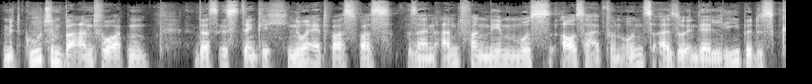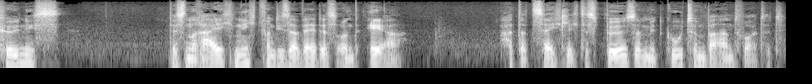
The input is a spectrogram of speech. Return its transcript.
mit Gutem beantworten, das ist, denke ich, nur etwas, was seinen Anfang nehmen muss außerhalb von uns, also in der Liebe des Königs, dessen Reich nicht von dieser Welt ist. Und er hat tatsächlich das Böse mit Gutem beantwortet.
